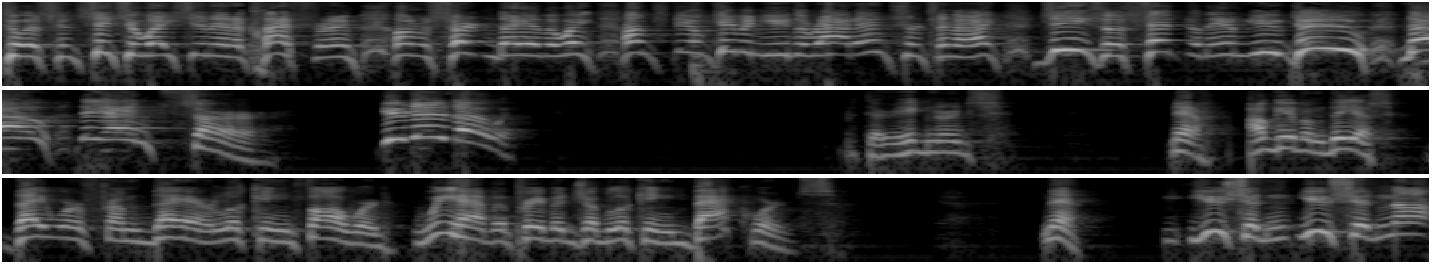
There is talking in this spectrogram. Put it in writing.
to a situation in a classroom on a certain day of the week. I'm still giving you the right answer tonight. Jesus said to them, You do know the answer. You do know it. But their ignorance. Now, I'll give them this. They were from there looking forward. We have a privilege of looking backwards. Now, you shouldn't you should not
